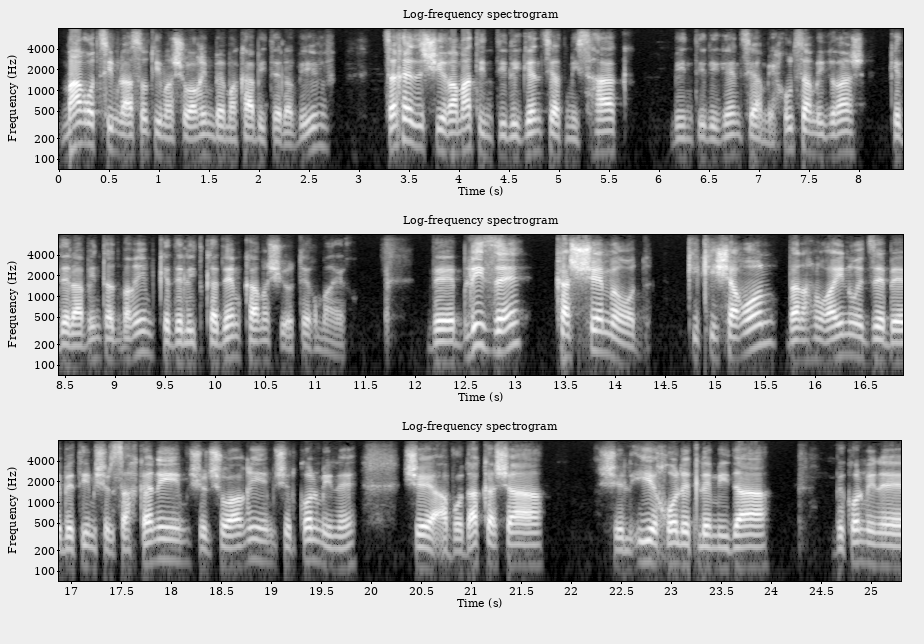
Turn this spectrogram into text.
מה רוצים לעשות עם השוערים במכבי תל אביב, צריך איזושהי רמת אינטליגנציית משחק ואינטליגנציה מחוץ למגרש כדי להבין את הדברים, כדי להתקדם כמה שיותר מהר. ובלי זה קשה מאוד. כי כישרון, ואנחנו ראינו את זה בהיבטים של שחקנים, של שוערים, של כל מיני, שעבודה קשה, של אי יכולת למידה, וכל מיני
